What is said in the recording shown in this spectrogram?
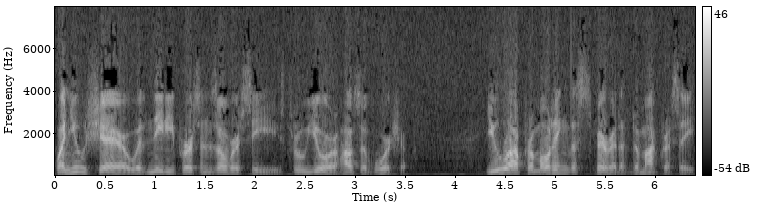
When you share with needy persons overseas through your house of worship, you are promoting the spirit of democracy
